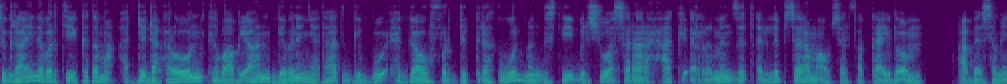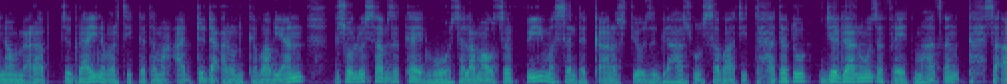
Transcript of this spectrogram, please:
ትግራይ ነበርቲ ከተማ ዓዲ ዳዕሮን ከባቢኣን ገበነኛታት ግቡእ ሕጋዊ ፍርዲ ክረኽቡን መንግስቲ ብልሹ ኣሰራርሓ ክእርምን ዝጠልብ ሰላማዊ ሰልፊ ኣካይዶም። ኣብ ሰሜናዊ ምዕራብ ትግራይ ነበርቲ ከተማ ዓዲ ዳዕሮን ከባቢያን ብሰሉስ ኣብ ዘካየድዎ ሰላማዊ ሰልፊ መሰል ደቂ ኣንስትዮ ዝገሃሱ ሰባት ይተሓተቱ። ጀጋኑ ዘፍረየት ማህፀን ካሕሰኣ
